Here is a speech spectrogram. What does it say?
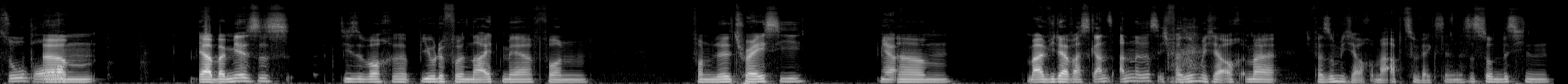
Super. Ähm, ja, bei mir ist es diese Woche Beautiful Nightmare von, von Lil Tracy. Ja. Ähm, mal wieder was ganz anderes. Ich versuche mich ja auch immer, ich versuche mich ja auch immer abzuwechseln. Das ist so ein bisschen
